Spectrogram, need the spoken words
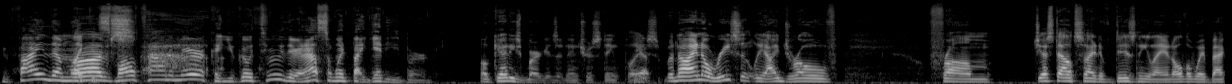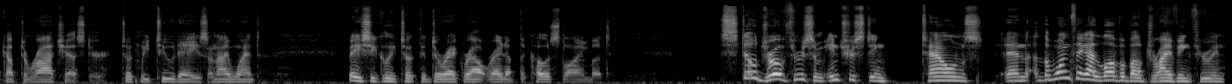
You find them like Uh, in small town America. You go through there, and I also went by Gettysburg. Well, Gettysburg is an interesting place. But no, I know recently I drove from just outside of Disneyland all the way back up to Rochester. took me two days, and I went basically took the direct route right up the coastline, but still drove through some interesting towns. And the one thing I love about driving through in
